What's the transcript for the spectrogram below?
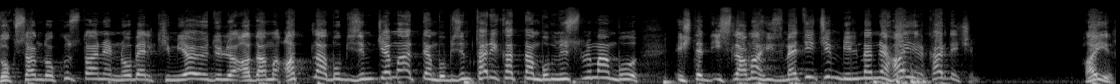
99 tane Nobel Kimya Ödülü adamı atla bu bizim cemaatten bu bizim tarikattan bu Müslüman bu işte İslam'a hizmet için bilmem ne hayır kardeşim. Hayır.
